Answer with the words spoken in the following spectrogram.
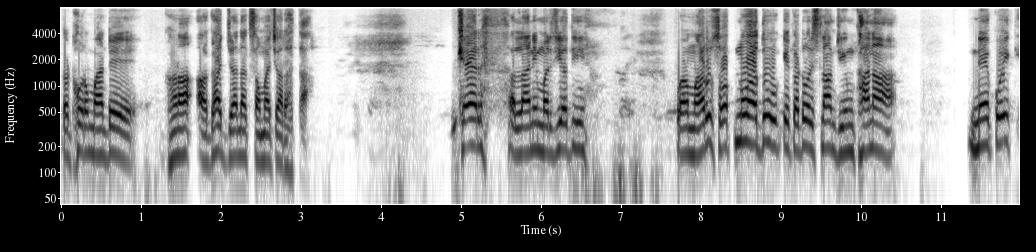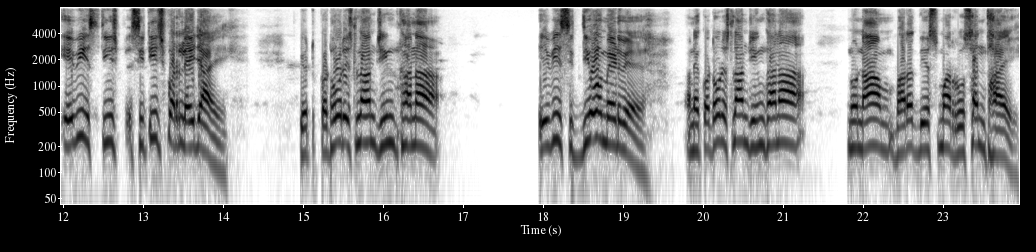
કઠોર માટે ઘણા આઘાતજનક સમાચાર હતા. ખેર અલ્લાહની મરજી હતી, પણ મારું સ્વપ્ન હતું કે કઠોર ઇસ્લામ જીમખાના ને કોઈક એવી સ્થિતિ પર લઈ જાય. કે કઠોર ઇસ્લામ જીમખાના એવી સિદ્ધિઓ મેળવે અને કઠોર ઇસ્લામ જીમખાનાનું નામ ભારત દેશમાં રોશન થાય.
